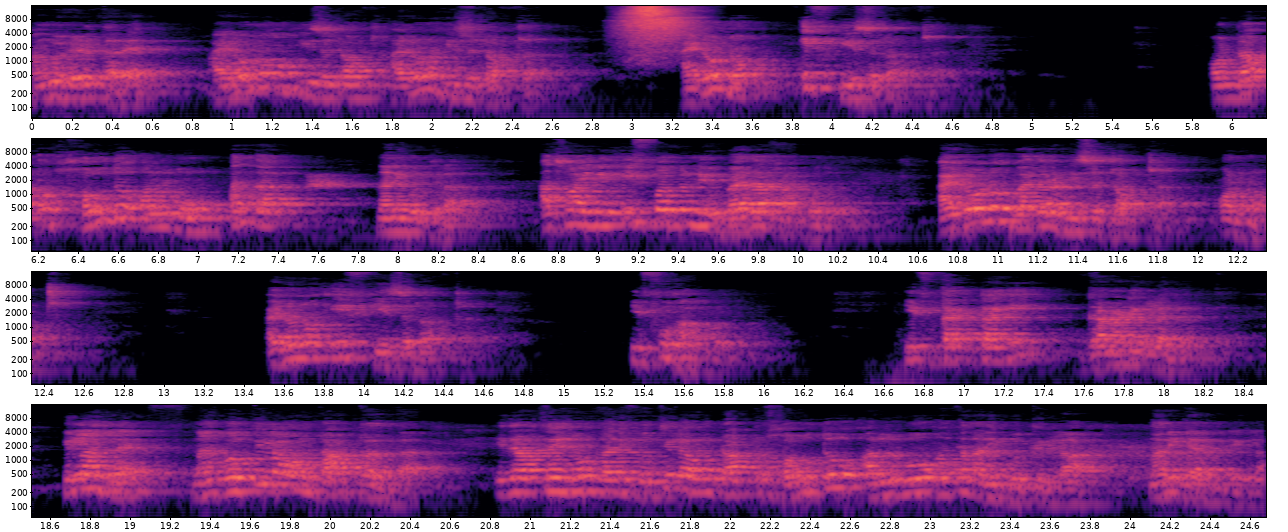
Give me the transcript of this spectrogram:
ಹಂಗೂ ಹೇಳ್ತಾರೆ I don't know is a doctor I don't is a doctor I don't know if is a doctor ಅವ್ನು ಡಾಕ್ಟರ್ ಹೌದು ಅಲ್ವೋ ಅಂತ ನನಗೆ ಗೊತ್ತಿಲ್ಲ. ಅಥವಾ ಇಲ್ಲಿ ಇಫ್ ಬದಲು ನೀವು ವೆದರ್ ಹಾಕ್ಬೋದು. I don't know whether he's a doctor or not I don't know if is a doctor if ಹಾಕ್ಬೋದು ಇಫ್ ಕರೆಕ್ಟ್ ಆಗಿ ಗ್ರಾಮ್ಯಾಟಿಕಲ್ ಆಗಿರುತ್ತೆ ಇಲ್ಲಾಂದ್ರೆ ನಂಗೆ ಗೊತ್ತಿಲ್ಲ ಅವ್ನು ಡಾಕ್ಟರ್ ಅಂತ. ಇದರ ಅರ್ಥ ಏನು? ನನಗೆ ಗೊತ್ತಿಲ್ಲ ಅವ್ನು ಡಾಕ್ಟರ್ ಹೌದು ಅಲ್ವೋ ಅಂತ ನನಗೆ ಗೊತ್ತಿಲ್ಲ. ನನಗೆ ಗ್ಯಾರಂಟಿ ಇಲ್ಲ.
